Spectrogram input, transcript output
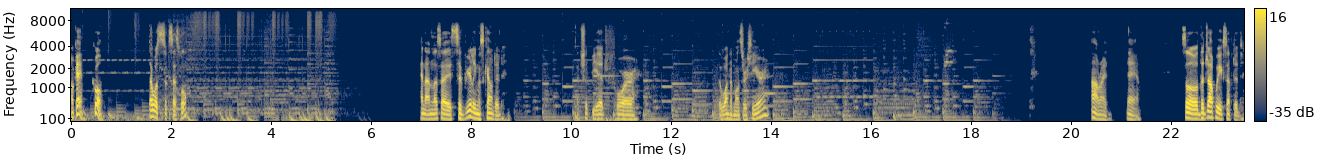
Okay, cool. That was successful. And unless I severely miscounted, that should be it for the Wanted monsters here. Alright, yeah, yeah. So the job we accepted,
